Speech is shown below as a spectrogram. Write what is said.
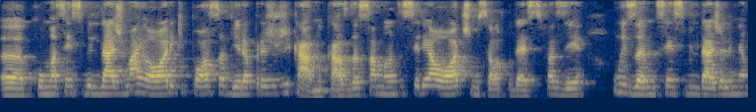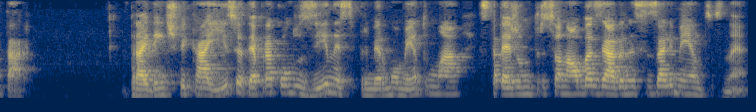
uh, com uma sensibilidade maior e que possa vir a prejudicar. No caso da Samanta, seria ótimo se ela pudesse fazer um exame de sensibilidade alimentar para identificar isso e até para conduzir, nesse primeiro momento, uma estratégia nutricional baseada nesses alimentos, né?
